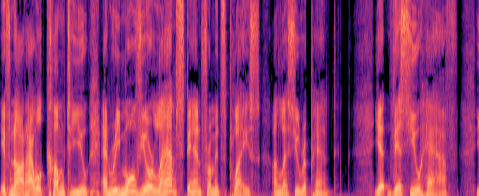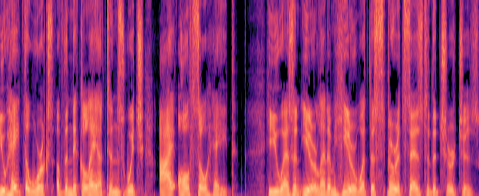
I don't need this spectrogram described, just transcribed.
If not, I will come to you and remove your lampstand from its place, unless you repent. Yet this you have you hate the works of the Nicolaitans, which I also hate. He who has an ear, let him hear what the Spirit says to the churches.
